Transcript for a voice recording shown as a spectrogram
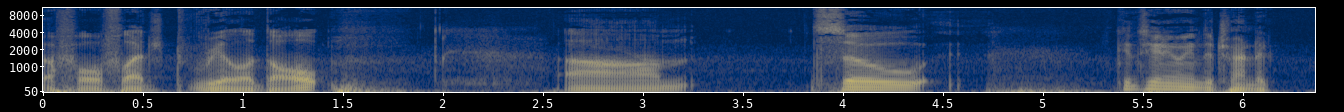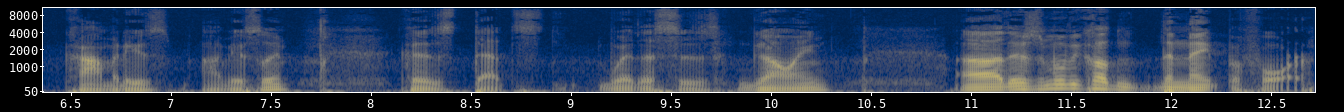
a full fledged real adult. Um, so continuing the trend of comedies, obviously, because that's where this is going. Uh, there's a movie called The Night Before.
